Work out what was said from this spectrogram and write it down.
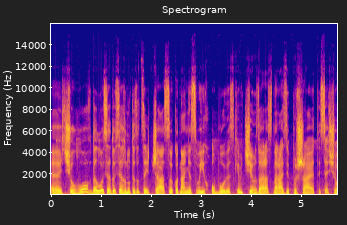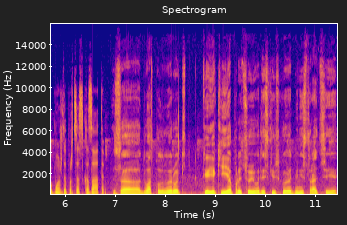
Е, Чого вдалося досягнути за цей час виконання своїх обов'язків? Чим зараз наразі пишаєтеся? Що можете про це сказати? За два з половиною роки, які я працюю в Одеській адміністрації,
